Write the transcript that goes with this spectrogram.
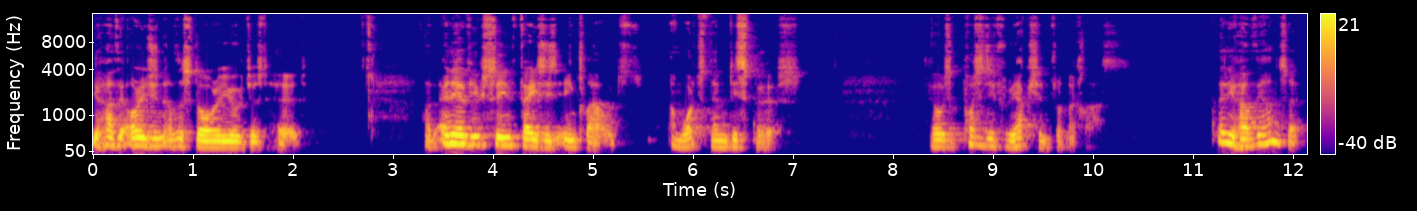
you have the origin of the story you have just heard. Have any of you seen faces in clouds and watched them disperse? There was a positive reaction from the class. Then you have the answer.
